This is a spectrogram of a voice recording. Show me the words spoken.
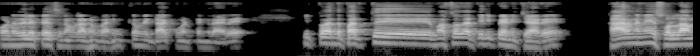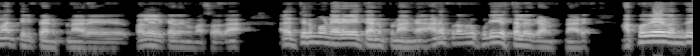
போன இதில் பேசணும்ல நம்ம இன்கம்ப்ளீட் டாக்குமெண்ட்டுங்கிறாரு இப்போ அந்த பத்து மசோதா திருப்பி அனுப்பிச்சார். காரணமே சொல்லாமல் திருப்பி அனுப்புனார் பல்கலைக்கழக மசோதா. அதை திரும்ப நிறைவேற்றி அனுப்புனாங்க. அனுப்புனப்பறம் குடியரசுத் தலைவருக்கு அனுப்புனார். அப்போவே வந்து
